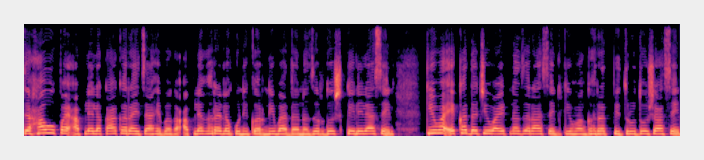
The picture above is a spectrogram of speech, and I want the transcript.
तर हा उपाय आपल्याला का करायचा आहे? बघा आपल्या घराला कुणी करणी बाधा नजरदोष केलेला असेल किंवा एखाद्याची वाईट नजर असेल किंवा घरात पितृदोष असेल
